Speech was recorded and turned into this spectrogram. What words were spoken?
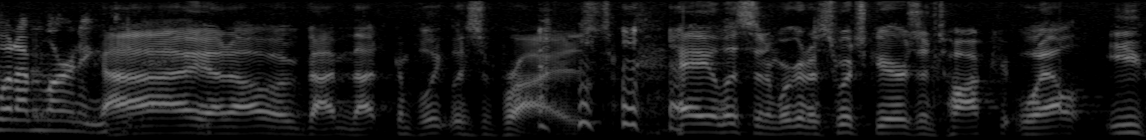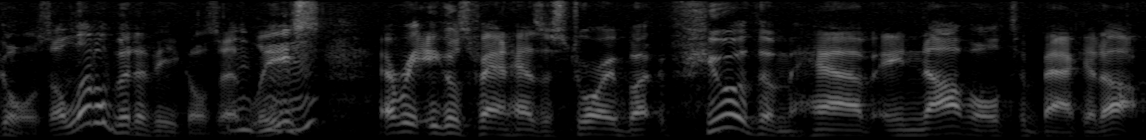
what I'm learning. I, you know, I'm not completely surprised. hey, listen, we're going to switch gears and talk, well, Eagles, a little bit of Eagles at mm -hmm. least. Every Eagles fan has a story, but few of them have a novel to back it up.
